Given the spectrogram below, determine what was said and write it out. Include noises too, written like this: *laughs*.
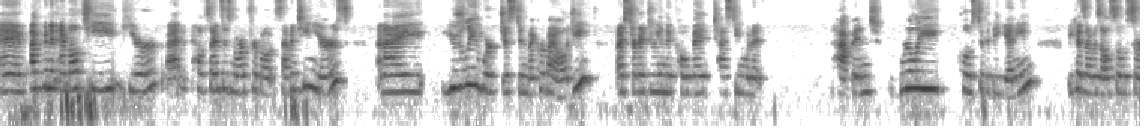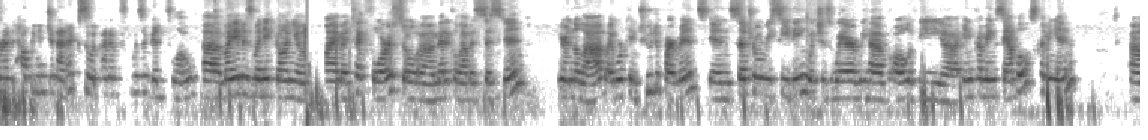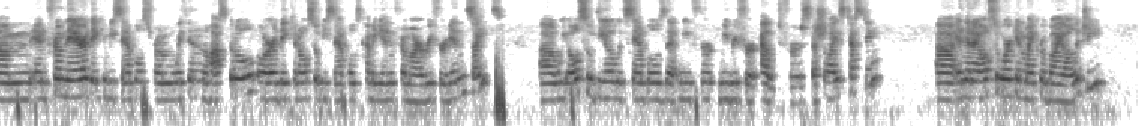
And I've been an MLT here at Health Sciences North for about 17 years. And I usually work just in microbiology. I started doing the COVID testing when it happened really close to the beginning because I was also sort of helping in genetics, so it kind of was a good flow. Uh, my name is Monique Gagnon. I'm a Tech 4, so a medical lab assistant here in the lab. I work in two departments in central receiving, which is where we have all of the uh, incoming samples coming in. Um, and from there, they can be samples from within the hospital, or they can also be samples coming in from our referred in sites. Uh, we also deal with samples that we, we refer out for specialized testing. Uh, and then I also work in microbiology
